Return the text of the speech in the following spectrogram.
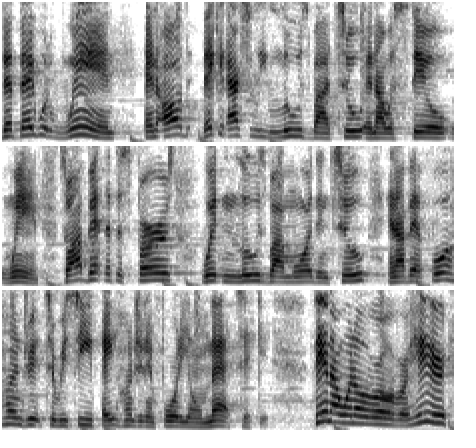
that they would win and all they could actually lose by two and I would still win. So I bet that the Spurs wouldn't lose by more than two and I bet 400 to receive 840 on that ticket. Then I went over over here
